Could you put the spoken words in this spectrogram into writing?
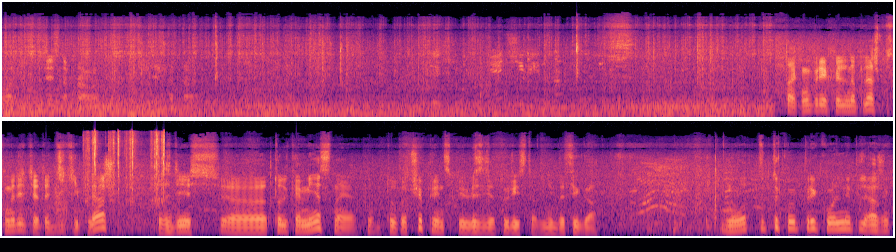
Вот здесь направо. Здесь направо. Не очевидно. Так, мы приехали на пляж, посмотрите, это дикий пляж. Здесь э, только местные. Ну, Тут вообще, в принципе, везде туристов не дофига. Ну вот тут такой прикольный пляжик.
